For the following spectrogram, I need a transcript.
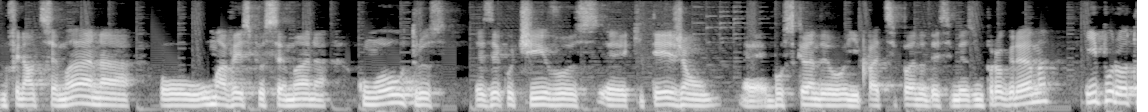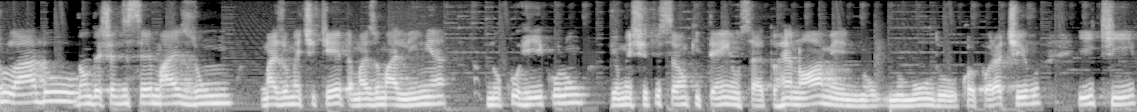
no final de semana ou uma vez por semana com outros executivos eh, que estejam eh, buscando e participando desse mesmo programa. E por outro lado, não deixa de ser mais um mais uma etiqueta, mais uma linha no currículo de uma instituição que tem um certo renome no, no mundo corporativo e que,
